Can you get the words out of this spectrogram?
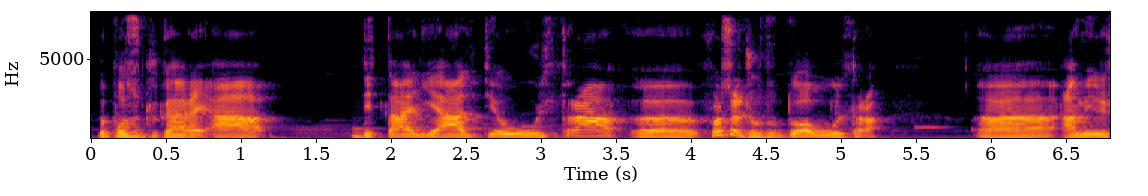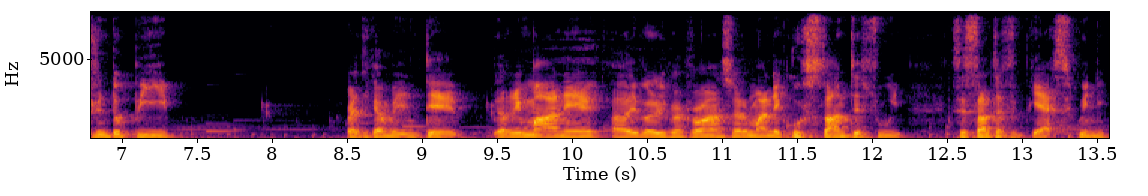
lo posso giocare a dettagli alti o ultra, uh, forse gioco tutto a ultra, a 1200p praticamente rimane a livello di performance rimane costante sui 60 fps quindi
